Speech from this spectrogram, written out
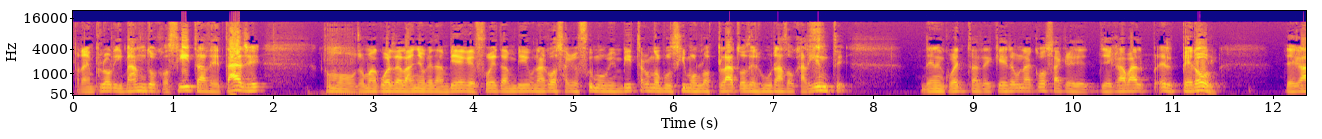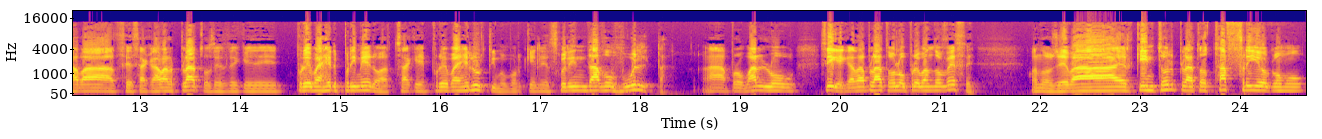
por ejemplo, limando cositas, detalles como yo me acuerdo el año que también, que fue también una cosa que fue muy bien vista cuando pusimos los platos del jurado caliente. Den en cuenta de que era una cosa que llegaba el, perol, llegaba, se sacaba el plato desde que pruebas el primero hasta que pruebas el último, porque le suelen dar dos vueltas a probarlo. Sí, que cada plato lo prueban dos veces. Cuando lleva el quinto, el plato está frío como...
